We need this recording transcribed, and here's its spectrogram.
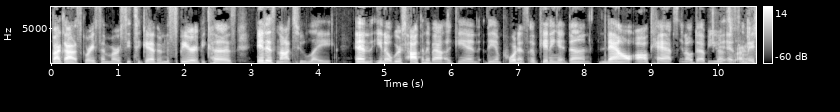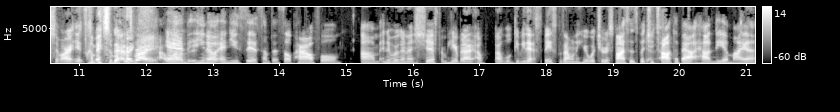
by god's grace and mercy together in the spirit because it is not too late. And you know we're talking about again the importance of getting it done now all caps n-o-w exclamation right. mark exclamation mark. that's right. I and you know and you said something so powerful um, and then we're going to shift from here, but I, I, I, will give you that space because I want to hear what your response is. But yes. you talked about how Nehemiah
